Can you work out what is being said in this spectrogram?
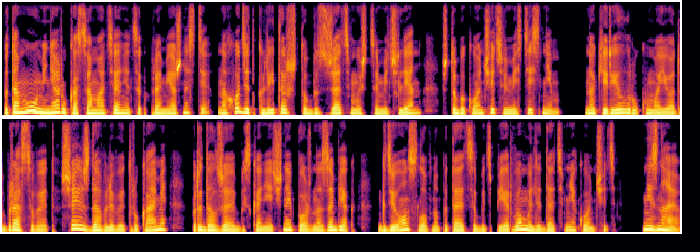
Потому у меня рука сама тянется к промежности, находит клитор, чтобы сжать мышцами член, чтобы кончить вместе с ним. Но Кирилл руку мою отбрасывает, шею сдавливает руками, продолжая бесконечный порно-забег, где он словно пытается быть первым или дать мне кончить. Не знаю.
